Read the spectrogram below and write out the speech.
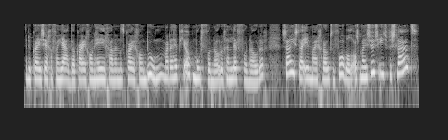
dan kan je zeggen van ja, daar kan je gewoon heen gaan en dat kan je gewoon doen. Maar daar heb je ook moed voor nodig en lef voor nodig. Zij is daarin mijn grote voorbeeld. Als mijn zus iets besluit,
